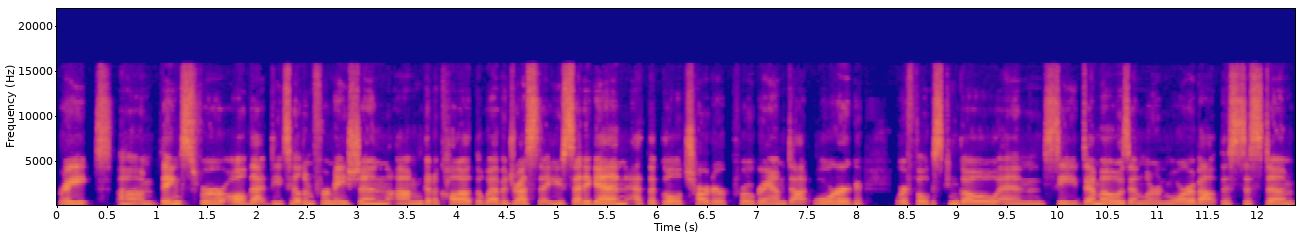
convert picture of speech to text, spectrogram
Great. Um, thanks for all that detailed information. I'm going to call out the web address that you said again, ethicalcharterprogram.org, where folks can go and see demos and learn more about this system.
